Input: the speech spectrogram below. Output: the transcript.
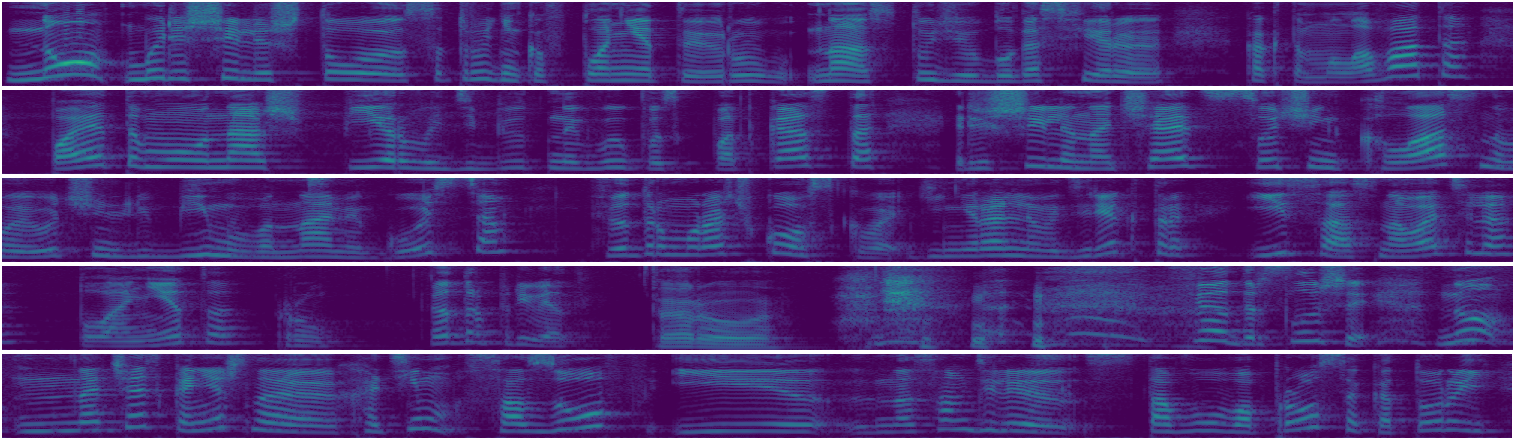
Но мы решили, что сотрудников Планеты.ру на студию Благосферы как-то маловато, поэтому наш первый дебютный выпуск подкаста решили начать с очень классного и очень любимого нами гостя Федора Мурачковского, генерального директора и сооснователя Планета.ру. Федор, привет. Второго. Федор, слушай, ну, начать, конечно, хотим с азов, и на самом деле с того вопроса, который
